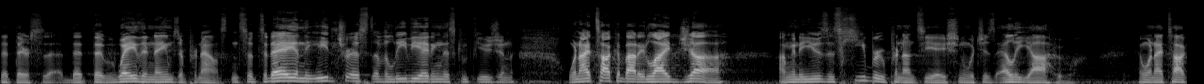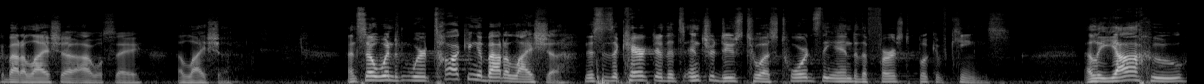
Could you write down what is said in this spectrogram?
that they're that the way the names are pronounced. And so today, in the interest of alleviating this confusion, when I talk about Elijah, I'm going to use his Hebrew pronunciation, which is Eliyahu. And when I talk about Elisha, I will say Elisha. And so when we're talking about Elisha, this is a character that's introduced to us towards the end of the first book of Kings. Eliyahu,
